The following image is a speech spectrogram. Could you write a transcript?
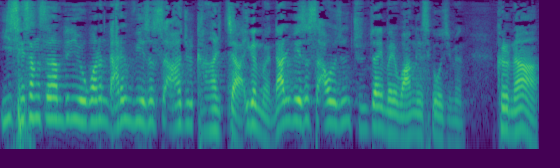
이 세상 사람들이 요구하는 나를 위해서 싸워줄 강할 자. 이건 뭐예요? 나를 위해서 싸워주는 준자의 말에 왕을 세워지면. 그러나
